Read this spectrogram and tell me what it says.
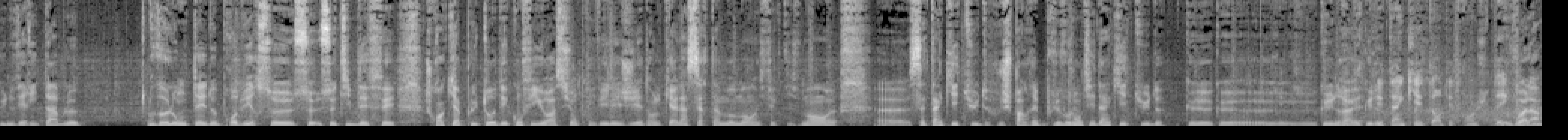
une véritable volonté de produire ce, ce, ce type d'effet. Je crois qu'il y a plutôt des configurations privilégiées dans lesquelles, à certains moments, effectivement, euh, euh cette inquiétude. Je parlerai plus volontiers d'inquiétude que que qu'une. C'est inquiétante étrangeté. Voilà.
